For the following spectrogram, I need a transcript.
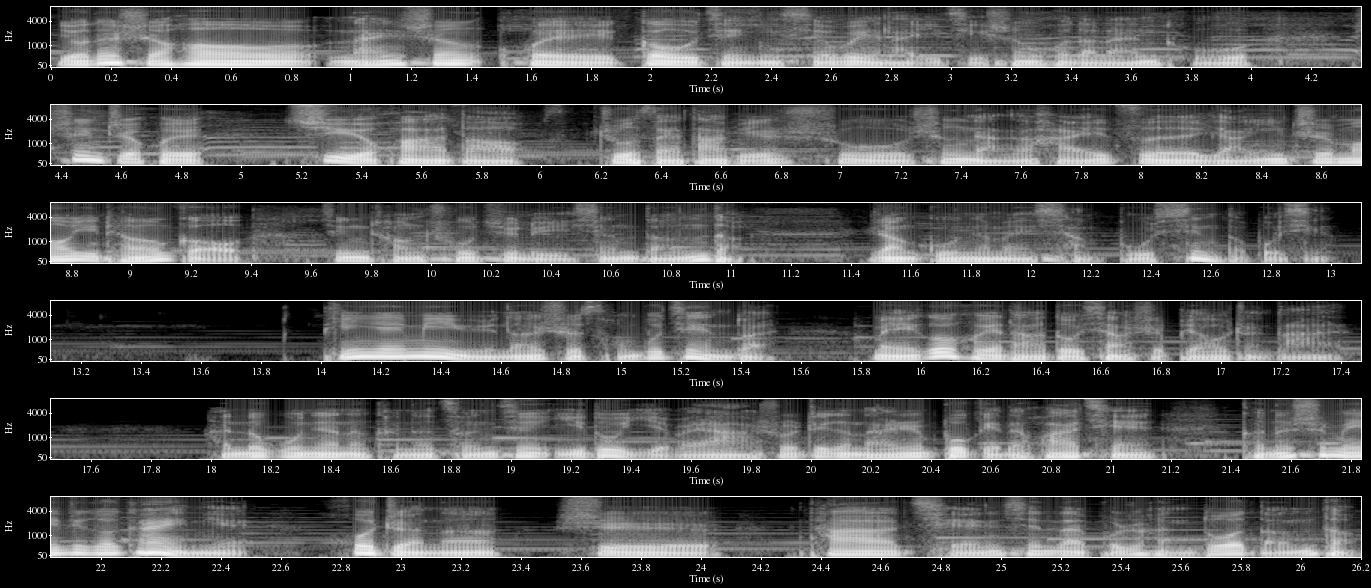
有的时候，男生会构建一些未来一起生活的蓝图，甚至会具化到住在大别墅、生两个孩子、养一只猫、一条狗、经常出去旅行等等，让姑娘们想不信都不行。甜言蜜语呢是从不间断，每个回答都像是标准答案。很多姑娘呢可能曾经一度以为啊，说这个男人不给她花钱，可能是没这个概念，或者呢是他钱现在不是很多等等，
